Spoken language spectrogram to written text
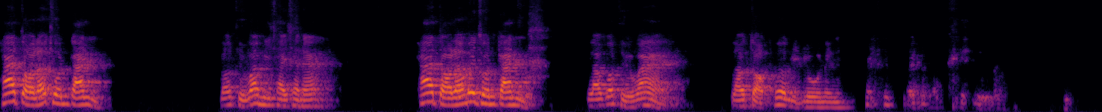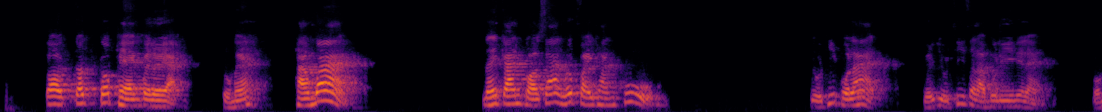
ถ้าจ่อแล้วชนกัน เราถือว่ามีชัยชนะ ถ้าจ่อแล้วไม่ชนกัน เราก็ถือว่าเราจาะเพิ่มอีกรูหนึ่งก็ก็ก็แพงไปเลยอะ ถูกไหม ถามว่า ในการก่อสร้างรถไฟทางคู่ อยู่ที่โคราชหรืออยู่ที่สระบุรีนี่แหละ ผม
